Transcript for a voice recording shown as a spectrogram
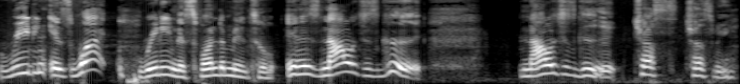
Reading is what? Reading is fundamental, and his knowledge is good knowledge is good. Trust, trust me.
